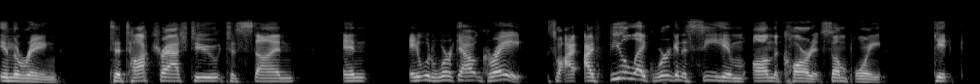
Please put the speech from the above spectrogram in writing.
in the ring to talk trash to, to stun, and it would work out great. So I, I feel like we're gonna see him on the card at some point get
